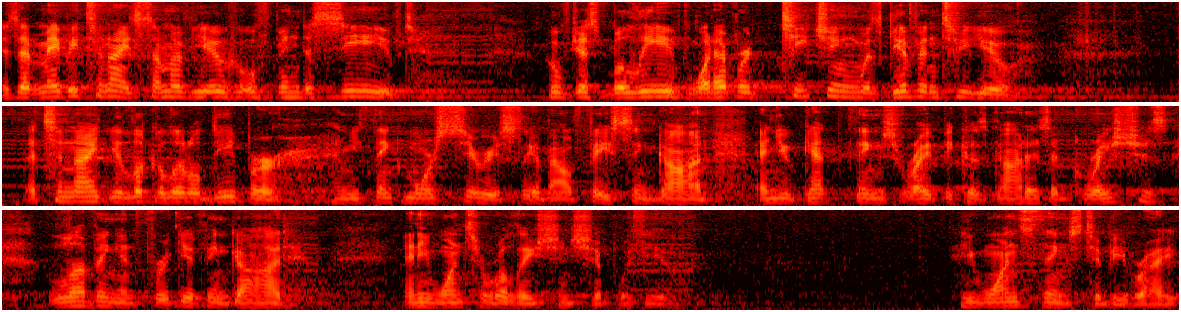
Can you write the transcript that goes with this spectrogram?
Is that maybe tonight some of you who've been deceived, who've just believed whatever teaching was given to you, that tonight you look a little deeper and you think more seriously about facing God and you get things right because God is a gracious, loving, and forgiving God and He wants a relationship with you. He wants things to be right.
